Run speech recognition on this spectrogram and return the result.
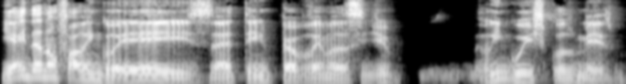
e ainda não fala inglês, né? Tem problemas assim de linguísticos mesmo.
